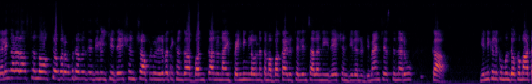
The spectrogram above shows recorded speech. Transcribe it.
తెలంగాణ రాష్ట్రంలో అక్టోబర్ ఒకటవ తేదీ నుంచి రేషన్ షాపులు నిరవధికంగా బంద్ కానున్నాయి. పెండింగ్లో ఉన్న తమ బకాయిలు చెల్లించాలని రేషన్ డీలర్లు డిమాండ్ చేస్తున్నారు. కా ఎన్నికలకు ముందు ఒక మాట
